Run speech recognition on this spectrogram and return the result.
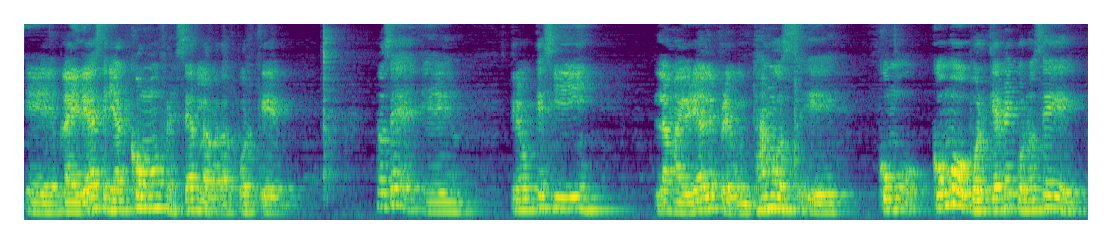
Eh, la idea sería cómo ofrecerla, ¿verdad? Porque, no sé, eh, creo que sí, la mayoría le preguntamos eh, cómo, cómo o por qué reconoce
